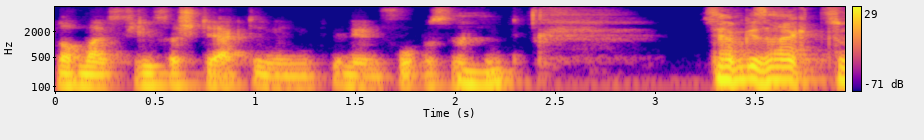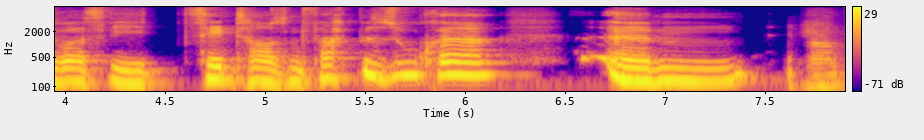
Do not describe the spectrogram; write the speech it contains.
nochmal viel verstärkt in den, in den Fokus rücken. Mhm. Sie haben gesagt, sowas wie 10.000 Fachbesucher. Ähm, ja.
